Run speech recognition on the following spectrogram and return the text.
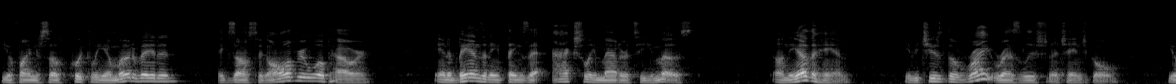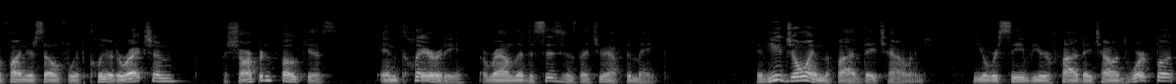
you'll find yourself quickly unmotivated, exhausting all of your willpower, and abandoning things that actually matter to you most. On the other hand, if you choose the right resolution or change goal, You'll find yourself with clear direction, a sharpened focus, and clarity around the decisions that you have to make. If you join the five day challenge, you'll receive your five day challenge workbook,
